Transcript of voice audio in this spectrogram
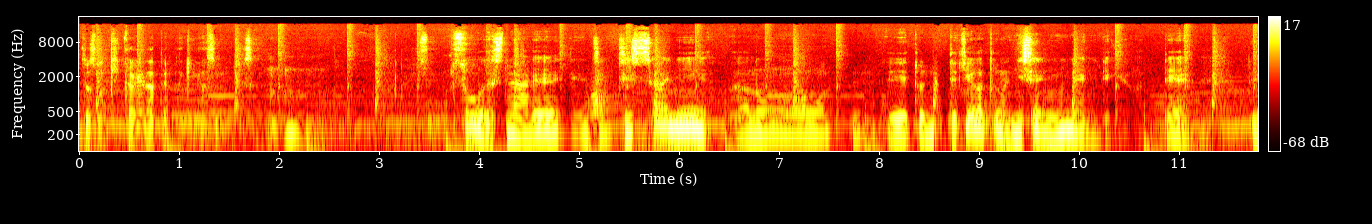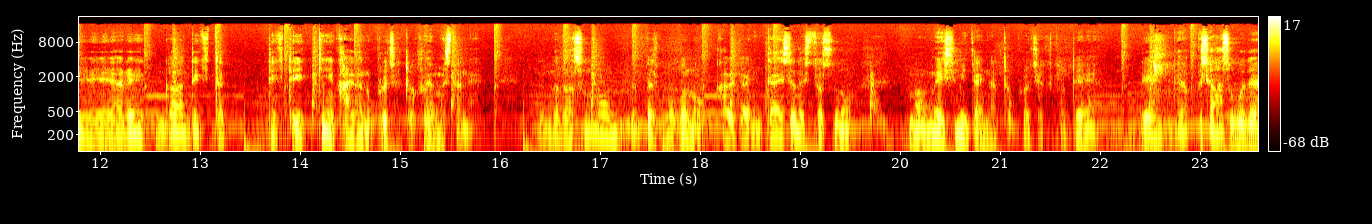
一つのきっかけだったような気がするんですけど、うん、そうですねあれ実際にあの、えーと、出来上がったのが2002年に出来上がってであれができたできて一気に海外のプロジェクトが増えましたねだからそのやっぱり僕の海外に対する一つの、まあ、名刺みたいになったプロジェクトででやっぱりあそこで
